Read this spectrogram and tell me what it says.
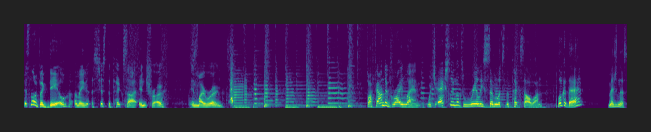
It's not a big deal. I mean, it's just the Pixar intro in my room. So I found a grey lamp, which actually looks really similar to the Pixar one. Look at that. Imagine this.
